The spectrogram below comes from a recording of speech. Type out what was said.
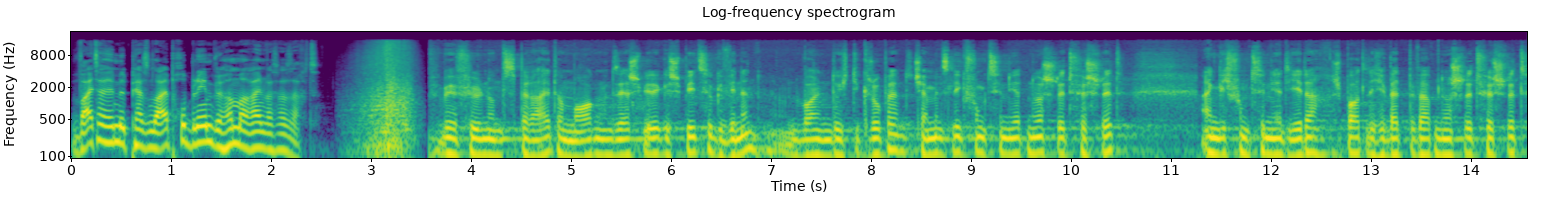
Weiterhin mit Personalproblemen. Wir hören mal rein, was er sagt. Wir fühlen uns bereit, um morgen ein sehr schwieriges Spiel zu gewinnen und wollen durch die Gruppe. Die Champions League funktioniert nur Schritt für Schritt. Eigentlich funktioniert jeder sportliche Wettbewerb nur Schritt für Schritt.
